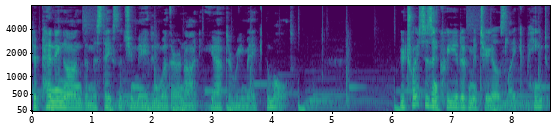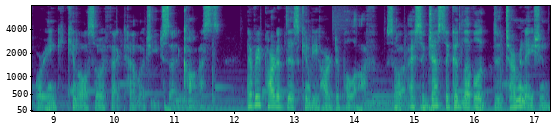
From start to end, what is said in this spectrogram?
depending on the mistakes that you made and whether or not you have to remake the mold. Your choices in creative materials like paint or ink can also affect how much each set costs. Every part of this can be hard to pull off, so I suggest a good level of determination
